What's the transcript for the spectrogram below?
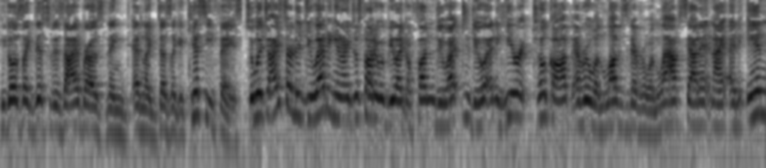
he goes like this with his eyebrows thing and like does like a kissy face. To which I started duetting and I just thought it would be like a fun duet to do. And here it took off. Everyone loves it. Everyone laughs at it. And I and in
